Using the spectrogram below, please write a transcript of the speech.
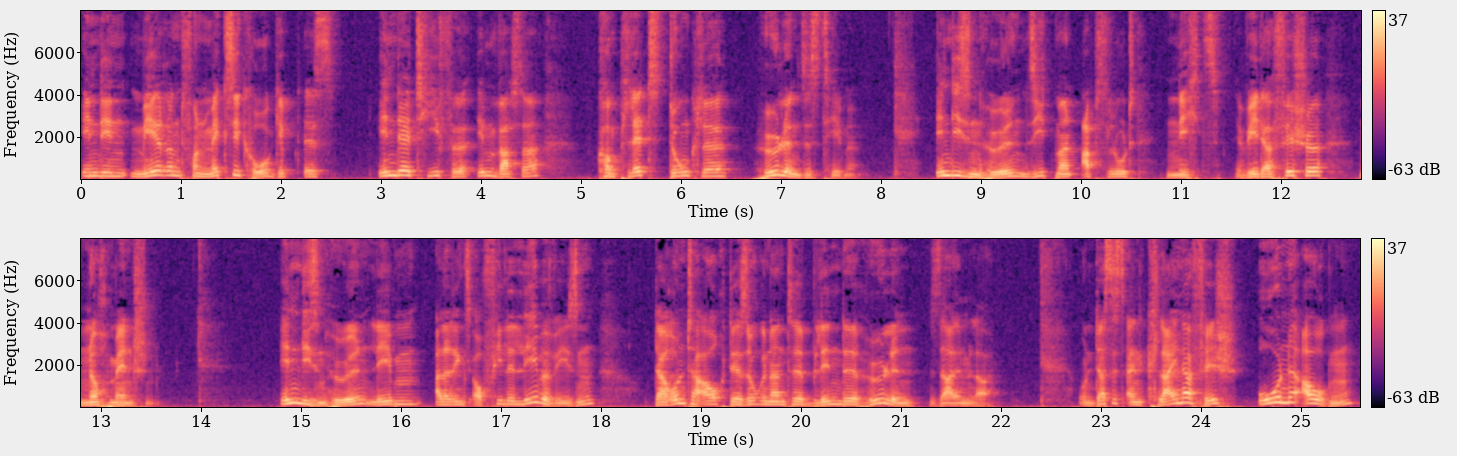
In den Meeren von Mexiko gibt es in der Tiefe im Wasser komplett dunkle Höhlensysteme. In diesen Höhlen sieht man absolut nichts, weder Fische noch Menschen. In diesen Höhlen leben allerdings auch viele Lebewesen, darunter auch der sogenannte blinde Höhlensalmler. Und das ist ein kleiner Fisch ohne Augen,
